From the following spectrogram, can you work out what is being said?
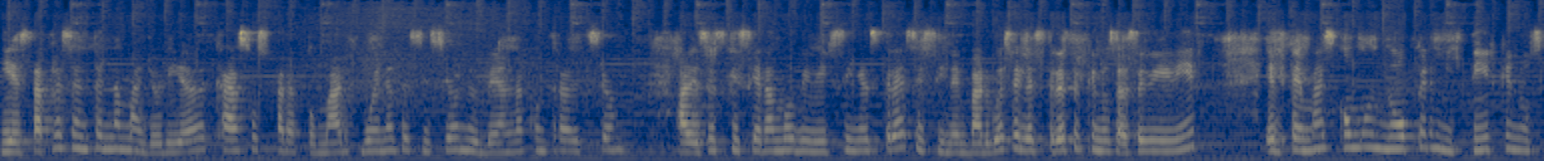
y está presente en la mayoría de casos para tomar buenas decisiones. Vean la contradicción. A veces quisiéramos vivir sin estrés y sin embargo es el estrés el que nos hace vivir. El tema es cómo no permitir que nos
